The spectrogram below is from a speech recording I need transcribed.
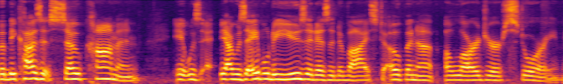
But because it's so common, it was, I was able to use it as a device to open up a larger story.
